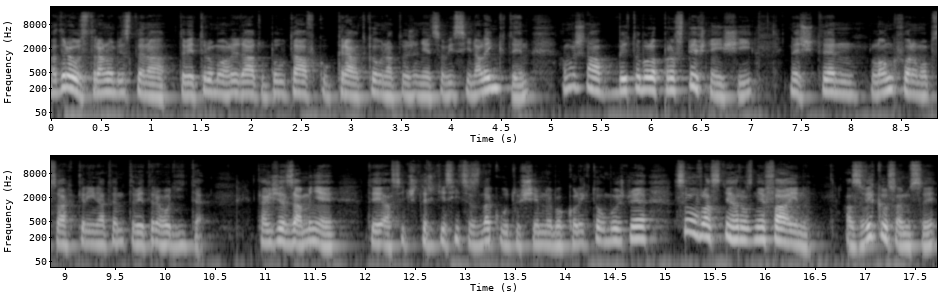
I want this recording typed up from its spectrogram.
Na druhou stranu byste na Twitteru mohli dát upoutávku krátkou na to, že něco vysí na LinkedIn a možná by to bylo prospěšnější, než ten longform obsah, který na ten Twitter hodíte. Takže za mě ty asi 4000 znaků, tuším, nebo kolik to umožňuje, jsou vlastně hrozně fajn. A zvykl jsem si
